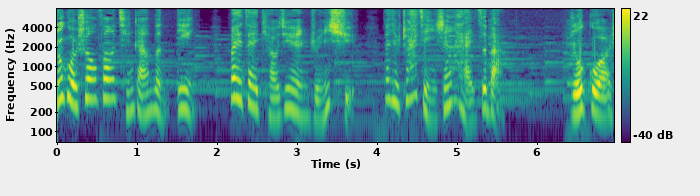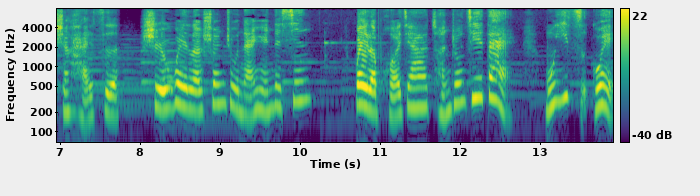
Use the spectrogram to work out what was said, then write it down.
如果双方情感稳定，外在条件允许，那就抓紧生孩子吧。如果生孩子是为了拴住男人的心，为了婆家传宗接代、母以子贵，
